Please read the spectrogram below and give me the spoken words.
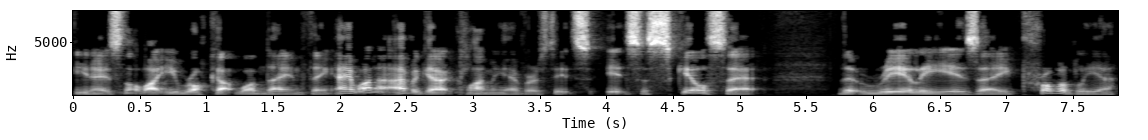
You know, it's not like you rock up one day and think, hey, why don't I have a go at climbing Everest? It's it's a skill set that really is a probably a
